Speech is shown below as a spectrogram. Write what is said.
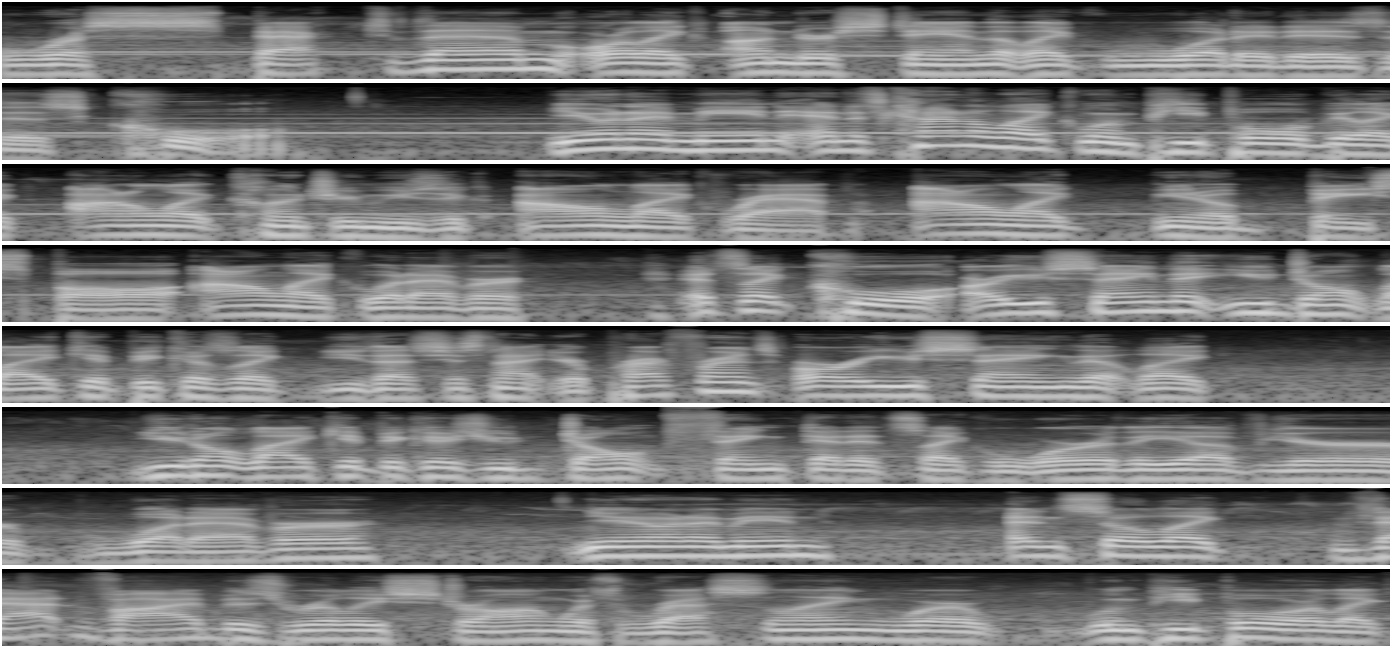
respect them or like understand that like what it is is cool. You know what I mean? And it's kind of like when people will be like, I don't like country music, I don't like rap, I don't like, you know, baseball, I don't like whatever. It's like, cool. Are you saying that you don't like it because like you, that's just not your preference? Or are you saying that like you don't like it because you don't think that it's like worthy of your whatever? You know what I mean? And so like that vibe is really strong with wrestling where when people are like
